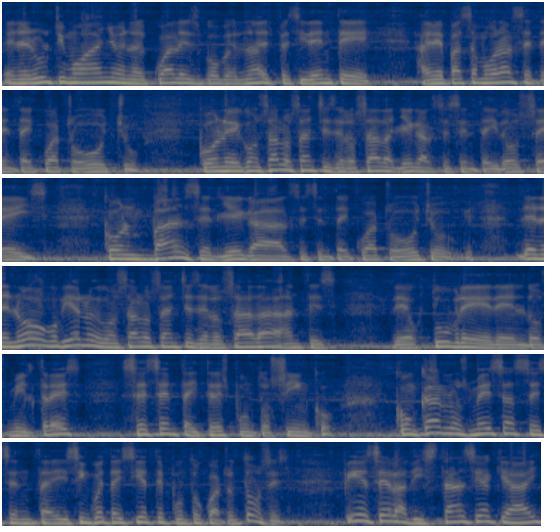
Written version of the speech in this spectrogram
en el último año en el cual es gobernador, es presidente Jaime Pazamora al 74.8. Con eh, Gonzalo Sánchez de Rosada llega al 62.6. Con Banzer llega al 64.8. En el nuevo gobierno de Gonzalo Sánchez de Rosada, antes de octubre del 2003, 63.5. Con Carlos Mesa, 57.4. Entonces, fíjense la distancia que hay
